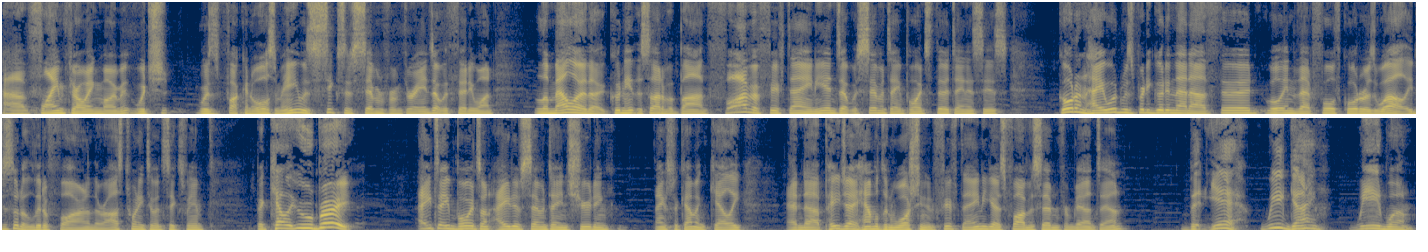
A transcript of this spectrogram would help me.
uh, flame throwing moment, which was fucking awesome. He was six of seven from three, ends up with thirty-one. Lamelo though couldn't hit the side of a barn, five of fifteen. He ends up with seventeen points, thirteen assists. Gordon Hayward was pretty good in that uh, third, well, into that fourth quarter as well. He just sort of lit a fire under their ass, twenty-two and six for him. But Kelly Oubre, 18 points on 8 of 17 shooting. Thanks for coming, Kelly. And uh, PJ Hamilton, Washington, 15. He goes 5 of 7 from downtown. But yeah, weird game. Weird one.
